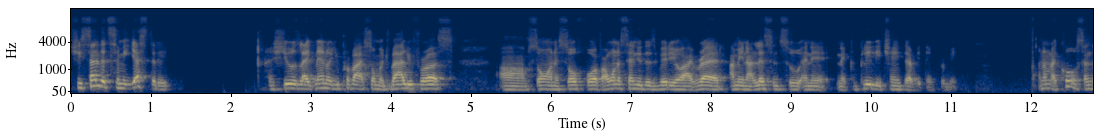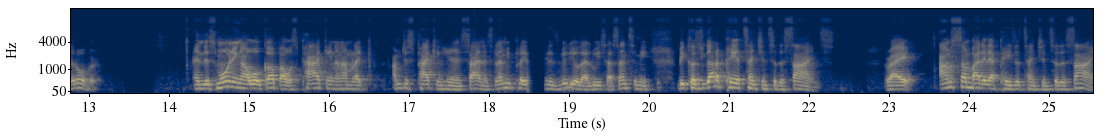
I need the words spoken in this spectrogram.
She sent it to me yesterday. And she was like, Neno, you provide so much value for us um, so on and so forth. I want to send you this video I read, I mean, I listened to, and it, and it completely changed everything for me. And I'm like, cool, send it over. And this morning I woke up, I was packing, and I'm like, I'm just packing here in silence. Let me play this video that Luisa has sent to me because you got to pay attention to the signs, right? I'm somebody that pays attention to the sign.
